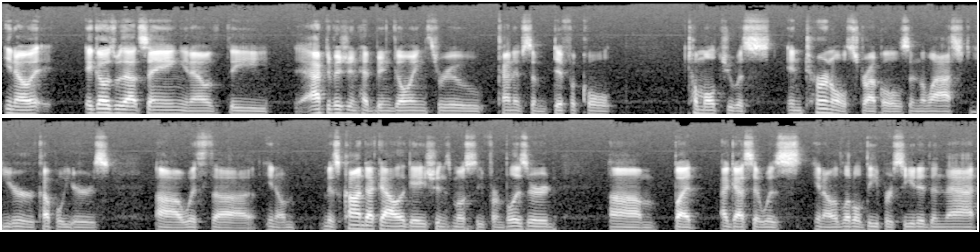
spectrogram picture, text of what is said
you know, it, it goes without saying, you know, the Activision had been going through kind of some difficult, tumultuous internal struggles in the last year, couple years, uh, with uh, you know misconduct allegations, mostly from Blizzard. Um, but I guess it was you know a little deeper seated than that.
